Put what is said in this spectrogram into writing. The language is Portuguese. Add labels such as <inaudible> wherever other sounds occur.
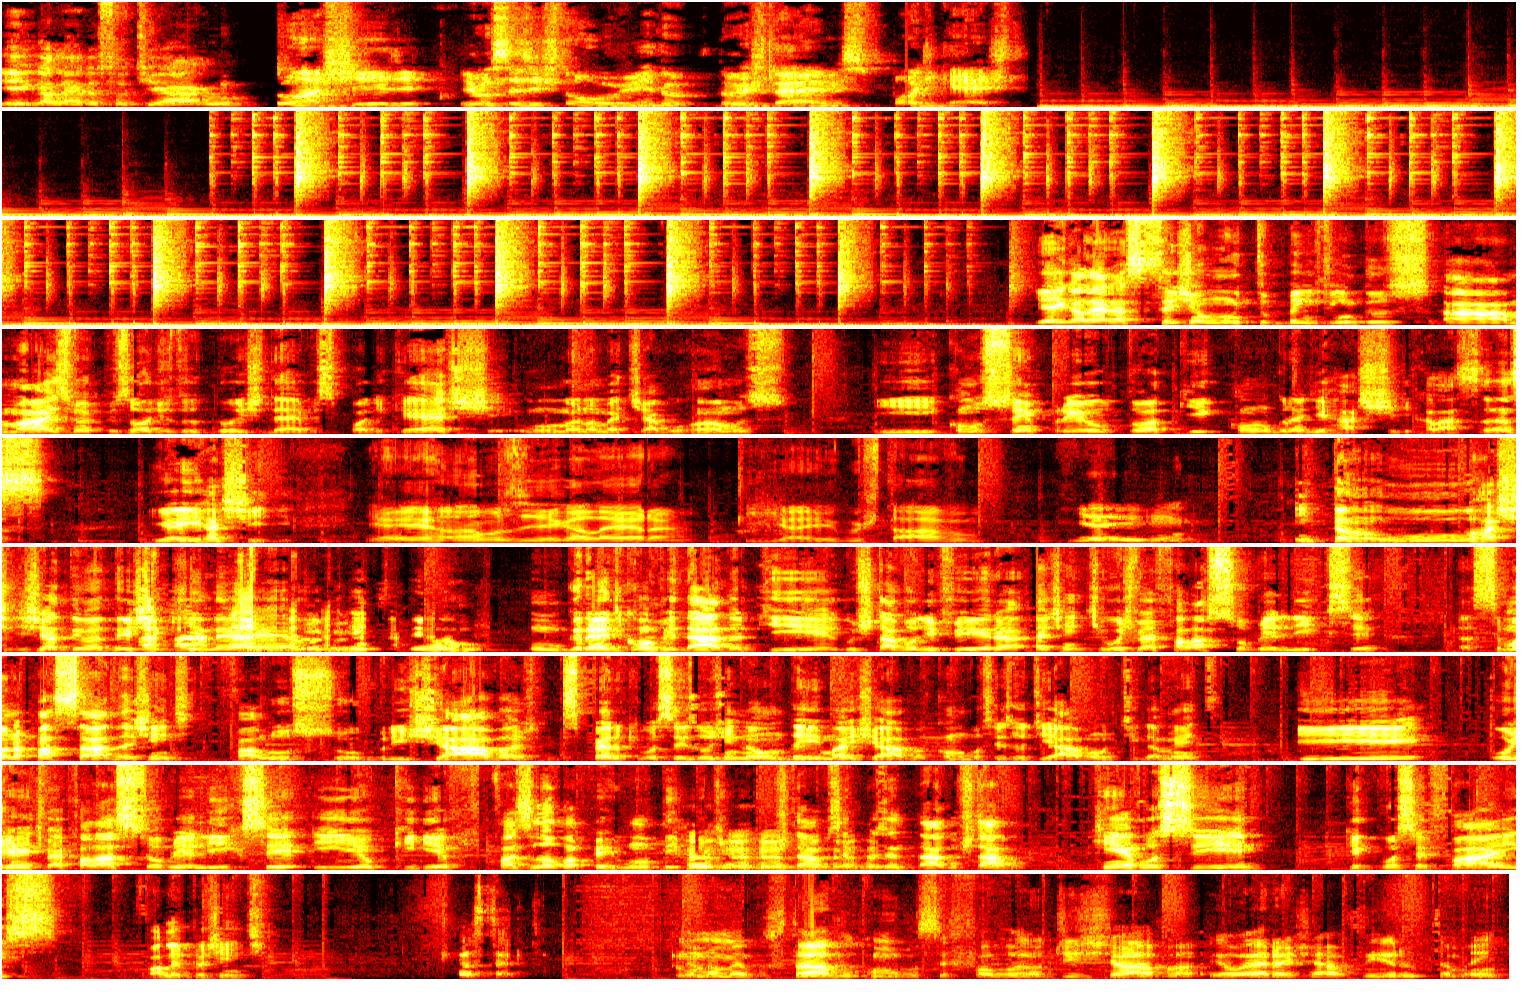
E aí, galera, eu sou o Thiago. Sou o Rachid e vocês estão ouvindo Dois Devs Podcast. E aí, galera, sejam muito bem-vindos a mais um episódio do Dois Devs Podcast. O meu nome é Thiago Ramos e, como sempre, eu tô aqui com o grande Rachid Calazans. E aí, Rachid? E aí, Ramos, e aí, galera? E aí, Gustavo? E aí? Então, o Rachid já deu a deixa aqui, né? <laughs> Hoje a gente tem um, um grande convidado aqui, Gustavo Oliveira. A gente hoje vai falar sobre Elixir, Semana passada a gente falou sobre Java. Espero que vocês hoje não deem mais Java, como vocês odiavam antigamente. E hoje a gente vai falar sobre Elixir e eu queria fazer logo uma pergunta e pedir para o Gustavo se apresentar. Gustavo, quem é você? O que, que você faz? Fala aí pra gente. Tá certo. Meu nome é Gustavo, como você falou de Java, eu era javeiro também.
